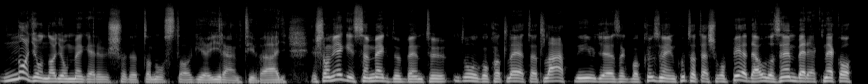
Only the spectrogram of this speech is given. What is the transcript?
nagyon-nagyon megerősödött a nosztalgia iránti vágy. És ami egészen megdöbbentő dolgokat lehetett látni, ugye ezekben a közvélemény kutatásokban például az embereknek a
